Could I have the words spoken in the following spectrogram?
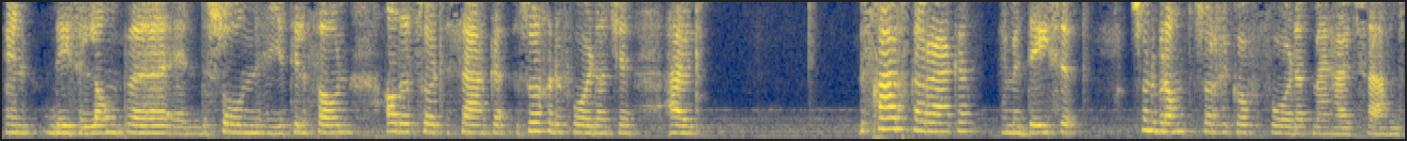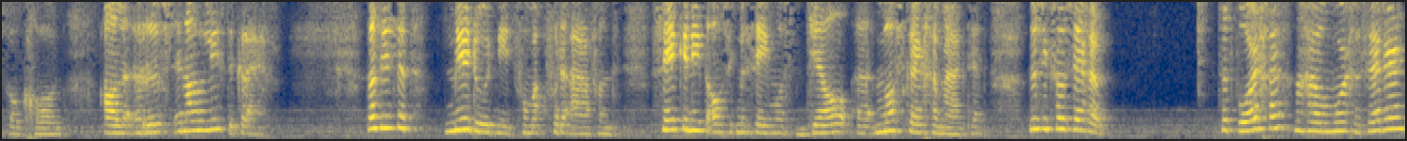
En deze lampen en de zon en je telefoon, al dat soort zaken zorgen ervoor dat je huid beschadigd kan raken. En met deze zonnebrand zorg ik ervoor dat mijn huid s'avonds ook gewoon alle rust en alle liefde krijgt. Dat is het. Meer doe ik niet voor, de avond. Zeker niet als ik mijn Semos Gel uh, masker gemaakt heb. Dus ik zou zeggen, tot morgen. Dan gaan we morgen verder.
